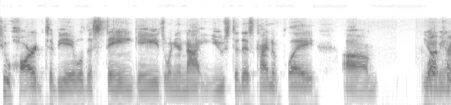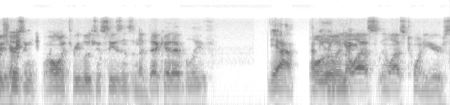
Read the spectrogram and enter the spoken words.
too hard to be able to stay engaged when you're not used to this kind of play. Um, you what, know, I mean, three sure losing, only three losing seasons in a decade, I believe. Yeah, well, I mean, really in the last in the last twenty years.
